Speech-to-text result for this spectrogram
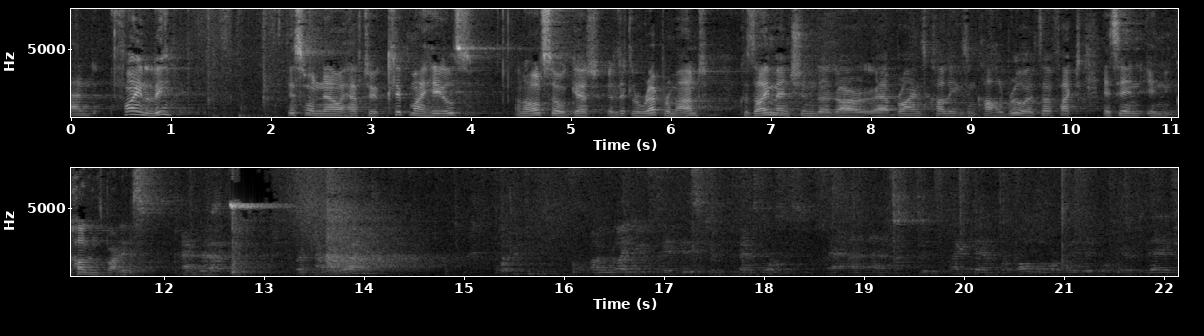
And finally, this one now I have to clip my heels and also get a little reprimand because I mentioned that our uh, Brian's colleagues in Cathal Brugha, in fact, it's in, in Collins Barracks. And uh, I would like you to take this to the Defence Forces uh, and, and, to thank them for all the work they did here today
